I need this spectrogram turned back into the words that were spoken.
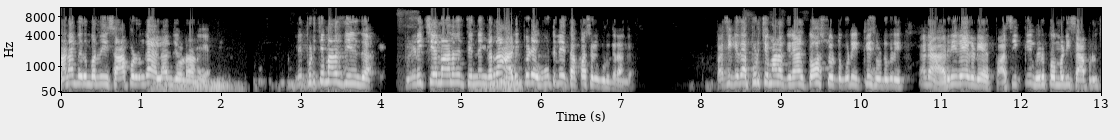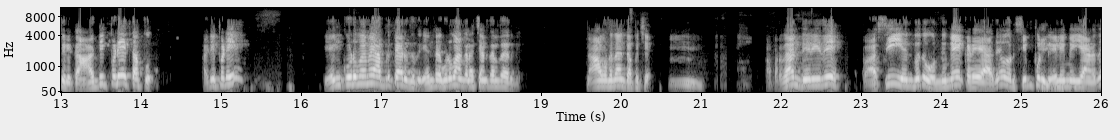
மனம் விரும்புறதை சாப்பிடுங்க எல்லாரும் சொல்றானுங்க. நீ பிடிச்ச மனம் தின்னுங்க பிடிச்சமானது தின்னுங்கிறதா அடிப்படை வீட்டுலயே தப்பா சொல்லி கொடுக்குறாங்க. பசிக்குதான் பிடிச்சமான தினால் தோசை சுட்டு கூட இட்லி சுட்டு கூட. ஏன்னா அறிவே கிடையாது. பசிக்கு விருப்பப்படி சாப்பிடுன்னு சொல்லிட்டான் அடிப்படையே தப்பு. அடிப்படை? என் குடும்பமே அப்படித்தான் இருக்குது. என்ற குடும்பம் அந்த லட்சணத்துல தான் இருக்கு. நான் ஒண்ணுதான் தப்பிச்சேன். உம் அப்புறம் தான் தெரியுது பசி என்பது ஒண்ணுமே கிடையாது. ஒரு சிம்பிள் எளிமையானது.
